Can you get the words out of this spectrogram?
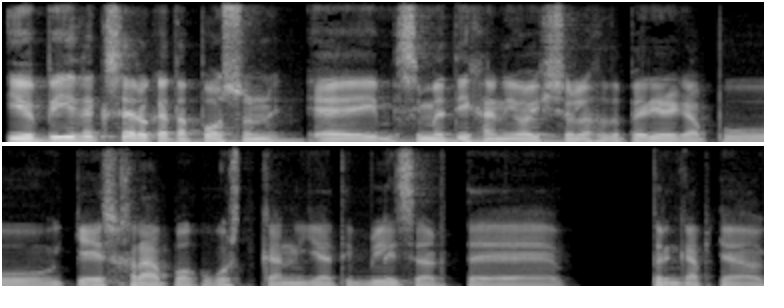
οι οποίοι δεν ξέρω κατά πόσον ε, συμμετείχαν ή όχι σε όλα αυτά τα περίεργα που και οι σχρά που ακούστηκαν για την Blizzard ε, πριν κάποια,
